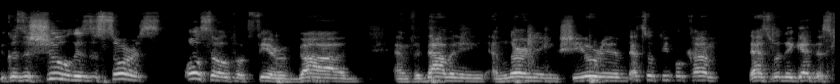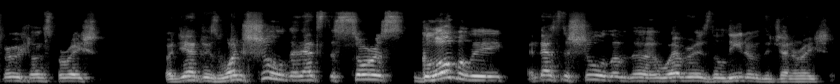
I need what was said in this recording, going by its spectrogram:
because the shul is the source also for fear of God and for davening and learning shiurim. That's what people come. That's where they get the spiritual inspiration. But yet, there's one shul that that's the source globally and that's the shul of the whoever is the leader of the generation.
